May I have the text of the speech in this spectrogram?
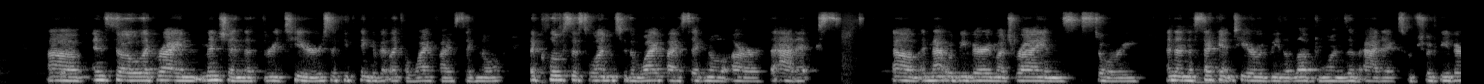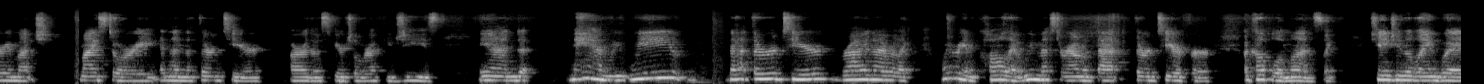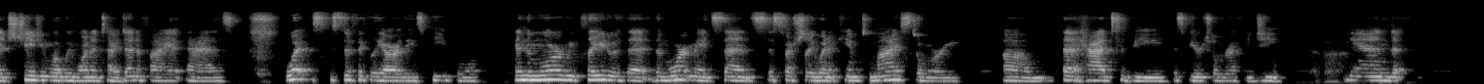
Um, and so, like Ryan mentioned, the three tiers, if you think of it like a Wi Fi signal, the closest one to the Wi Fi signal are the addicts. Um, and that would be very much Ryan's story. And then the second tier would be the loved ones of addicts, which would be very much my story. And then the third tier are those spiritual refugees. And man, we, we that third tier, Ryan and I were like, what are we going to call it? We messed around with that third tier for a couple of months, like changing the language, changing what we wanted to identify it as. What specifically are these people? And the more we played with it, the more it made sense, especially when it came to my story, um, that it had to be the spiritual refugee. And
